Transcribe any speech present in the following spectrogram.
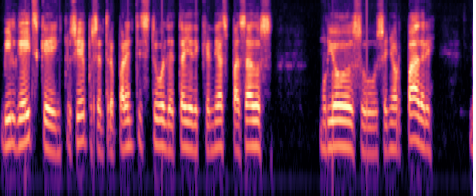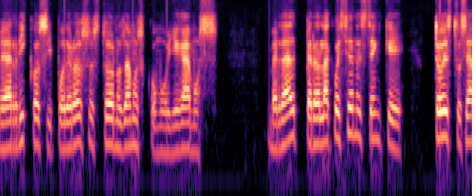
Bill Gates, que inclusive, pues entre paréntesis, tuvo el detalle de que en días pasados murió su señor padre, ¿verdad? Ricos y poderosos, todos nos vamos como llegamos, ¿verdad? Pero la cuestión está en que todo esto se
